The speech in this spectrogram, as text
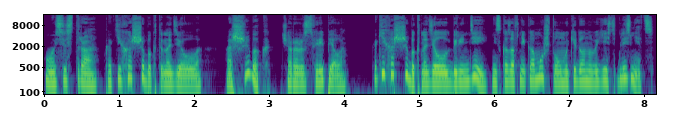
«О, сестра, каких ошибок ты наделала?» «Ошибок?» — Чара рассверепела. «Каких ошибок наделал Берендей, не сказав никому, что у Македонова есть близнец?»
